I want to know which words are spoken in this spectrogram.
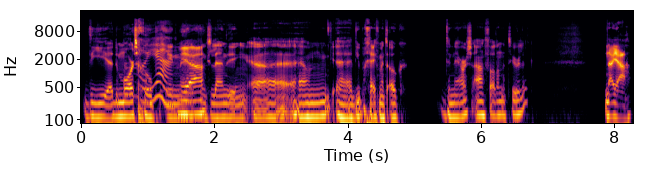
Die, eh, de moordgroep Oh, ja. in eh, Ja. King's Landing. eh, ehm, eh, die op een gegeven moment ook Daenerys aanvallen natuurlijk. Nou ja,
